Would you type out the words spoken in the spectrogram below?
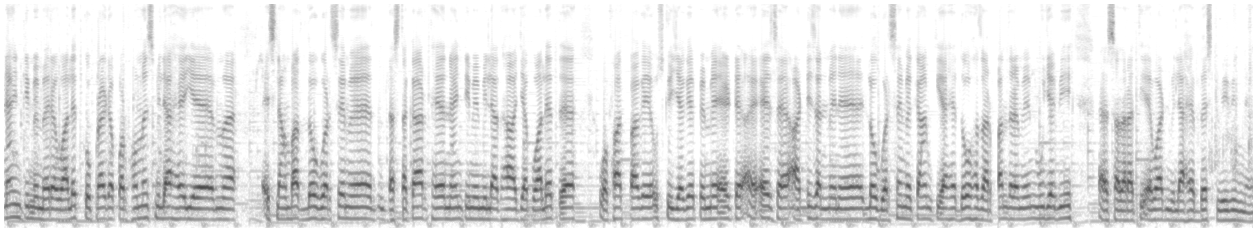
نائنٹی میں میرے والد کو پرائڈ آف پرفارمنس ملا ہے۔ یہ اسلام آباد لوگ ورثے میں دستکار تھے، نائنٹی میں ملا تھا، جب والد وفات پا گئے، اس کی جگہ پہ میں ایز آرٹیزن میں نے لوگ ورثے میں کام کیا ہے۔ دو ہزار پندرہ میں مجھے بھی صدارتی ایوارڈ ملا ہے بیسٹ ویونگ میں۔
